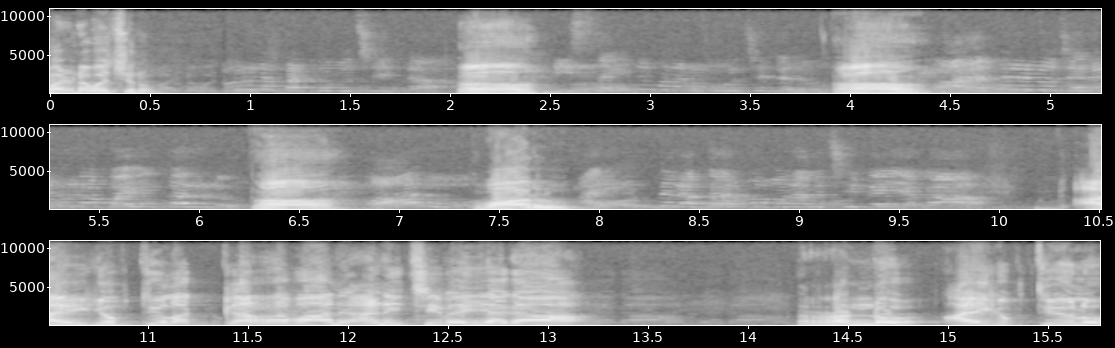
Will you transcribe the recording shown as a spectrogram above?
పన్నెండవ వచనం. శూరుల ఖడ్గము చేత ఆ, నీ సైన్యములను కూల్చెదను. ఆ, వారందరిలో జనములో భయంకరులు. ఆ, వారు వారు ఐగుప్తుల గర్వమును అణచివేయగా, ఐగుప్తుల గర్వాన్ని అణిచివేయగా. రెండు ఐగుప్తులు.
